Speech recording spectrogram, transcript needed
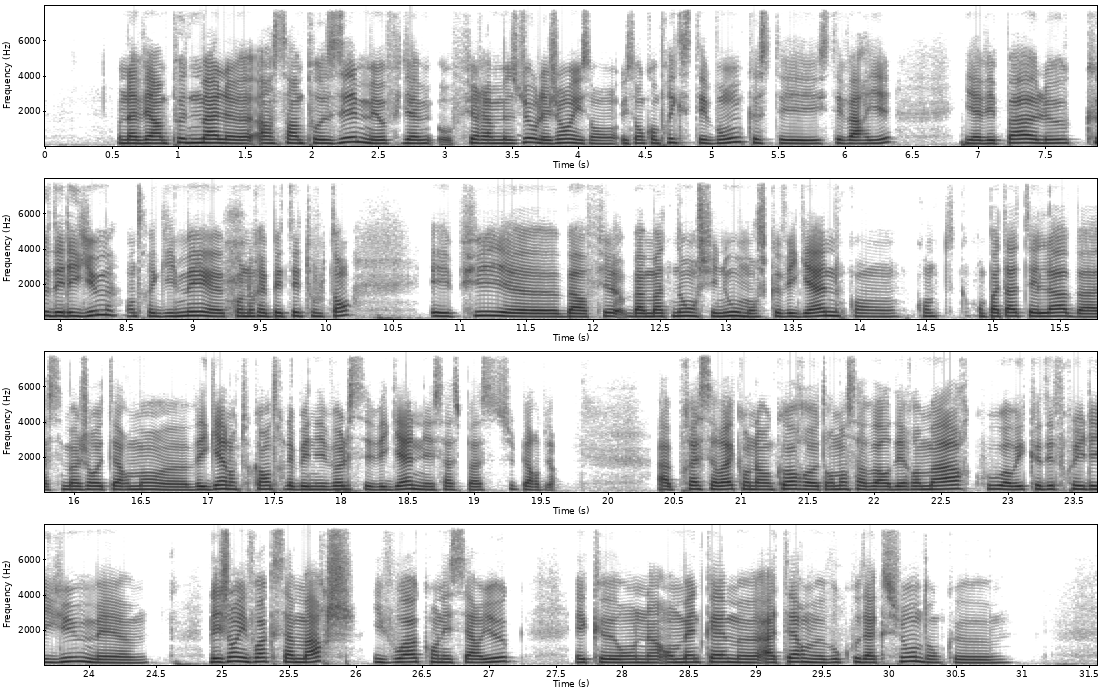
on avait un peu de mal euh, à s'imposer, mais au, au, fur et à mesure, les gens, ils ont, compris que c'était bon, que c'était varié. Il n'y avait pas le que des légumes, entre guillemets, euh, qu'on répétait tout le temps. Et puis, euh, bah, bah, maintenant, chez nous, on mange que vegan. Quand, Patate est là, bah, c'est majoritairement vegan. En tout cas, entre les bénévoles, c'est vegan et ça se passe super bien. Après, c'est vrai qu'on a encore tendance à avoir des remarques ou ah que des fruits et légumes, mais les gens, ils voient que ça marche, ils voient qu'on est sérieux, et qu'on on mène quand même euh, à terme beaucoup d'actions. Donc, euh,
